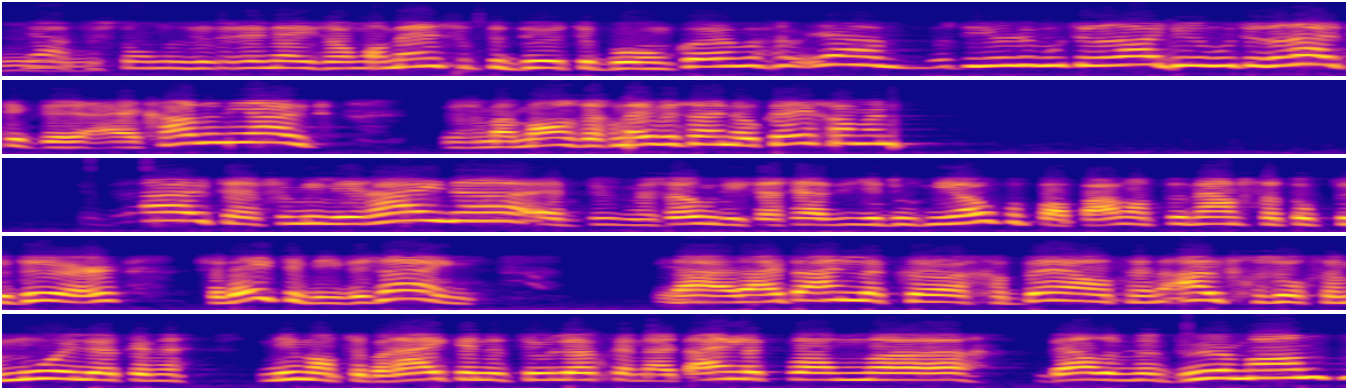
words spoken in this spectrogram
Mm Ja, toen stonden er ineens allemaal mensen op de deur te bonken. Ja, jullie moeten eruit, jullie moeten eruit. Ik dacht, ik ga er niet uit. Dus mijn man zegt, nee, we zijn oké, okay, ga maar uit. En familie Rijnen. En toen mijn zoon die zegt, ja, je doet niet open papa, want de naam staat op de deur. Ze weten wie we zijn. Ja, nou, en uiteindelijk uh, gebeld en uitgezocht en moeilijk. En uh, niemand te bereiken natuurlijk. En uiteindelijk kwam, uh, belde mijn buurman.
